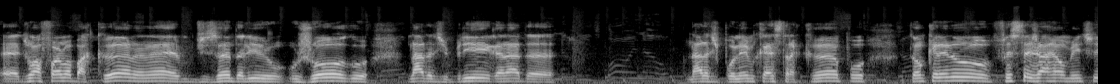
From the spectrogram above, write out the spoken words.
é, de uma forma bacana, né? Visando ali o, o jogo, nada de briga, nada nada de polêmica extra-campo. Estão querendo festejar realmente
